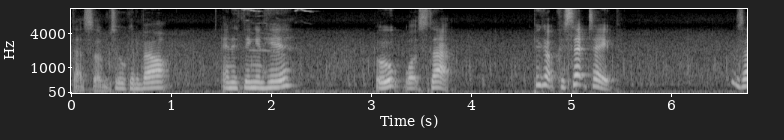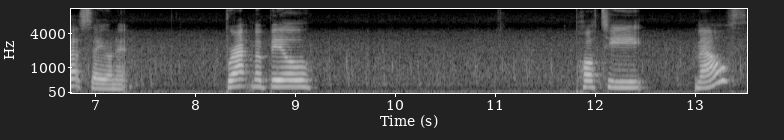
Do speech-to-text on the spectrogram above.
That's what I'm talking about. Anything in here? Oh, what's that? Pick up cassette tape. Does that say on it? Bratmobile potty mouth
